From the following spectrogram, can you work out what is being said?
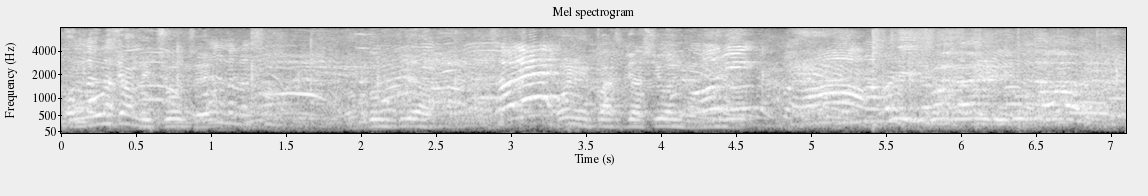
Con gol siamo di ciotto, eh? Con partecipazione.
